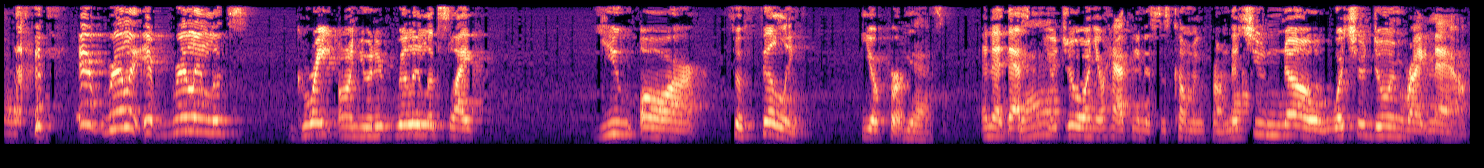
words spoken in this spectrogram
at Linda. It really, it really looks great on you, and it really looks like you are fulfilling your purpose. Yes, And that that's Yeah. your joy and your happiness is coming from. That you know what you're doing right now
